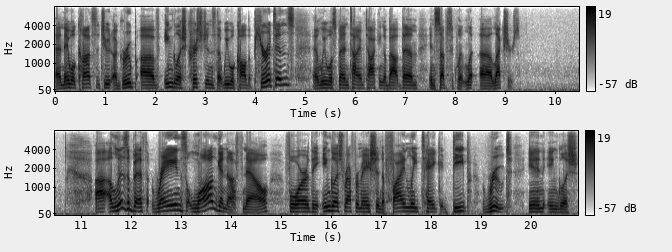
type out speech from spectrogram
and they will constitute a group of English Christians that we will call the Puritans, and we will spend time talking about them in subsequent le- uh, lectures. Uh, Elizabeth reigns long enough now for the English Reformation to finally take deep root in English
